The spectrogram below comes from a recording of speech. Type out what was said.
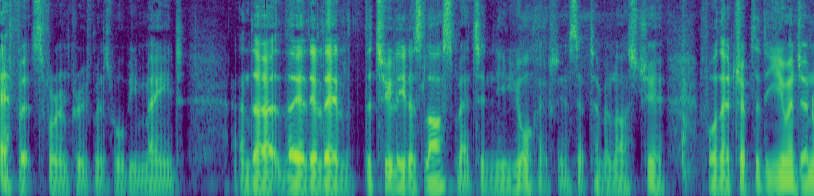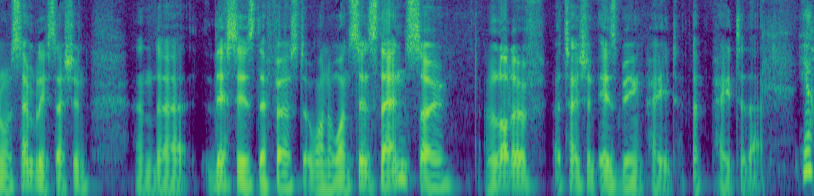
efforts for improvements will be made. And uh, they, they, the two leaders last met in New York, actually, in September last year, for their trip to the UN General Assembly session. And uh, this is their first one on one since then. So a lot of attention is being paid uh, paid to that. Yeah,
